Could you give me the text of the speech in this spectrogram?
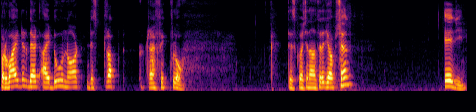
provided that I do not disrupt traffic flow. This question answer is option A G.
